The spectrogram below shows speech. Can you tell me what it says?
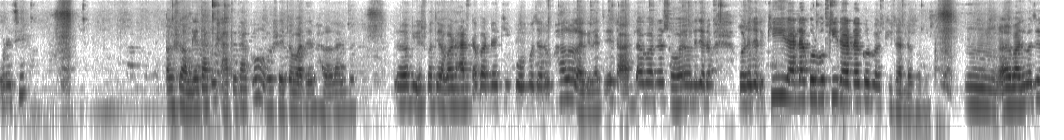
করেছি। সঙ্গে থাকো, সাথে থাকো, অবশ্যই তোমাদের ভালো লাগবে। বৃহস্পতি আবার রান্না বান্না কি করব যেন ভালো লাগে না। যে রান্না বান্না সময় হলে যেন মনে যেন কি রান্না করব, কি রান্না করব আর কি রান্না করব। মাঝে মাঝে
